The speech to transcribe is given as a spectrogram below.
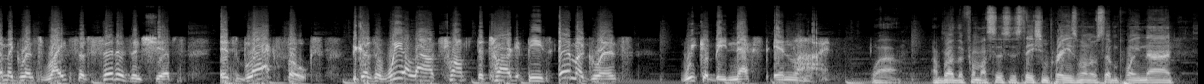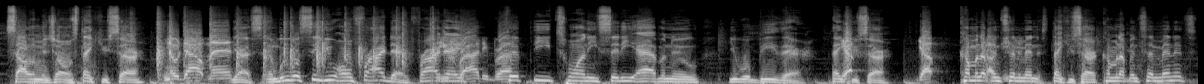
immigrants' rights of citizenships, it's black folks. Because if we allow Trump to target these immigrants, we could be next in line. Wow. Our brother from our sister station, Praise 107.9, Solomon Jones. Thank you, sir. No doubt, man. Yes, and we will see you on Friday. Friday, Friday, bruh. 5020 City Avenue. You will be there. Thank Yep. you, sir. Yep. Coming up Talk in 10 you. minutes. Thank you, sir. Coming up in 10 minutes,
